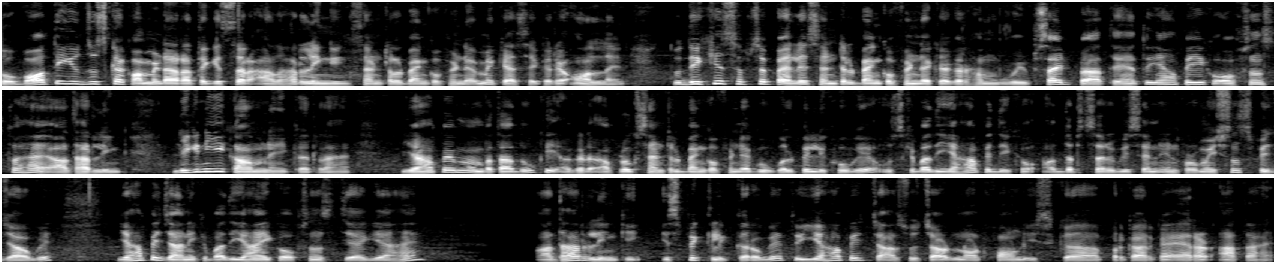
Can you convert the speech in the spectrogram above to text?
तो बहुत ही यूज़र्स का कमेंट आ रहा था कि, sir, Aadhaar linking central bank of India में कैसे करें ऑनलाइन तो देखिए, सबसे पहले सेंट्रल बैंक ऑफ़ इंडिया के अगर हम वेबसाइट पर आते हैं तो यहाँ पे एक ऑप्शन तो है, आधार लिंक लेकिन ये काम नहीं कर रहा है। यहाँ पे मैं बता दूँ कि अगर आप लोग central bank of India Google Pay लिखोगे, उसके बाद यहाँ पे देखो अदर सर्विस एंड इन्फॉर्मेशन पे जाओगे। यहाँ पे जाने के बाद यहाँ एक ऑप्शन दिया गया है आधार लिंकिंग, इस पर क्लिक करोगे तो यहाँ पे 404 नॉट फाउंड इसका प्रकार का एरर आता है।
